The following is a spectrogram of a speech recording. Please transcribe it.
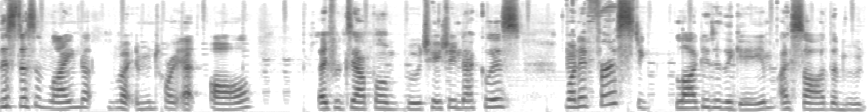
this doesn't line up my inventory at all. Like for example, mood changing necklace. When I first logged into the game, I saw the mood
